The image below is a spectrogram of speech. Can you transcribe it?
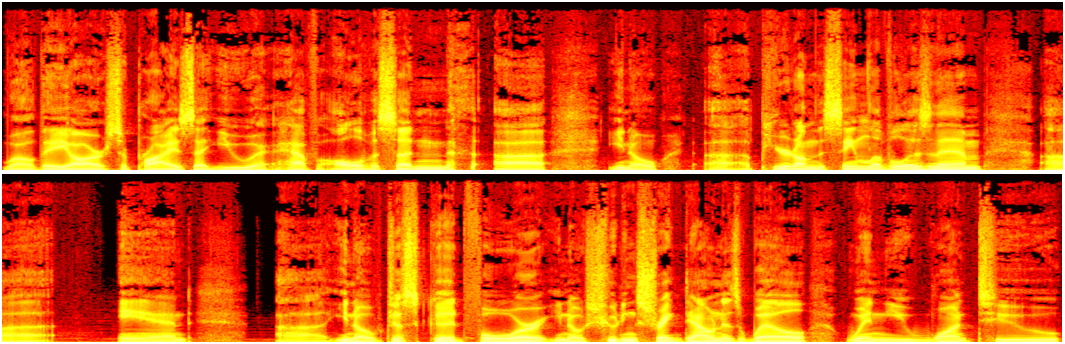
while they are surprised that you have all of a sudden, uh, you know, uh, appeared on the same level as them, uh, and uh, you know, just good for you know shooting straight down as well when you want to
